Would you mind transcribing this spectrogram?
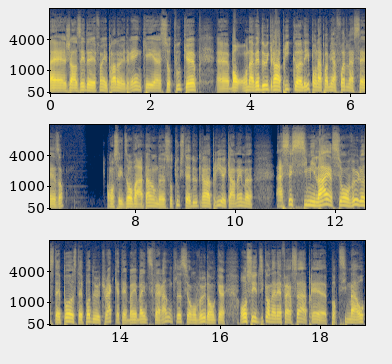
Euh, jaser de F1 et prendre un drink. Et euh, surtout que, euh, bon, on avait deux Grands Prix collés pour la première fois de la saison. On s'est dit, on va attendre. Surtout que c'était deux Grands Prix quand même assez similaire, si on veut. Là, c'était pas, c'était pas deux tracks qui étaient bien, bien différentes, là, si on veut. Donc, euh, on s'est dit qu'on allait faire ça après euh, Portimao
